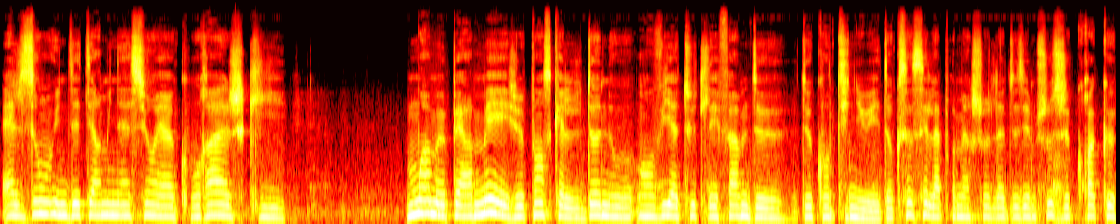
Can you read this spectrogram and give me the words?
elles ont une détermination et un courage qui, moi, me permet, et je pense qu'elle donne envie à toutes les femmes de continuer. Donc ça, c'est la première chose. La deuxième chose, je crois que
